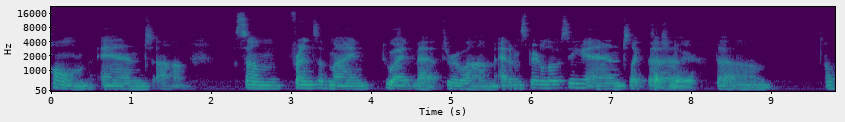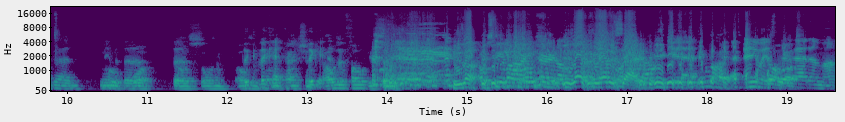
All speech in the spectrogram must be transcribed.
home, and um, some friends of mine who I'd met through um, Adam Spiritalozzi and like the Sounds familiar. the um, oh god, name of the What? I the was, I wasn't, I the- wasn't the paying ca- attention. the I wasn't focused. He's on, I'll he's you on tomorrow. heard all the other side. Yeah. Anyways, Oh, through well. Adam, um,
